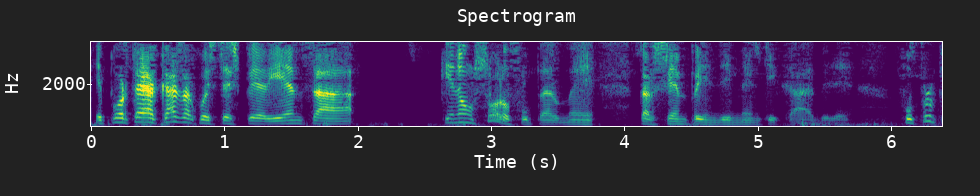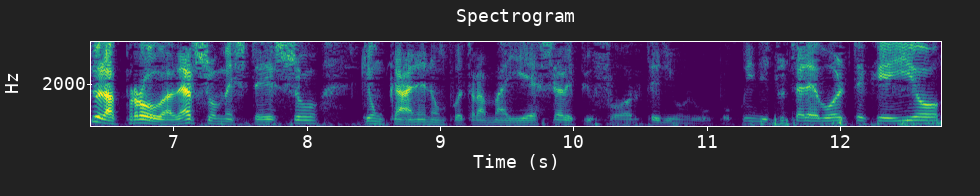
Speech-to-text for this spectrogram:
E portai a casa questa esperienza che non solo fu per me per sempre indimenticabile, fu proprio la prova verso me stesso che un cane non potrà mai essere più forte di un lupo. Quindi tutte le volte che io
